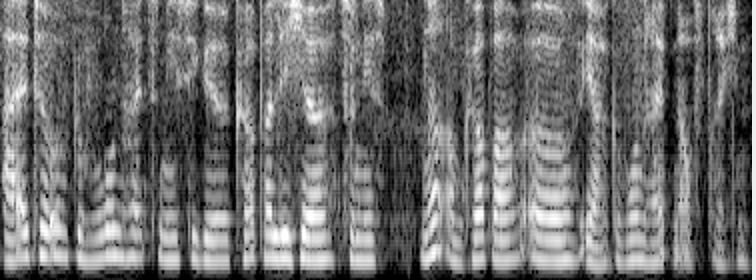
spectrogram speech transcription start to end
alte, gewohnheitsmäßige, körperliche, zunächst ne, am Körper äh, ja, Gewohnheiten aufbrechen.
